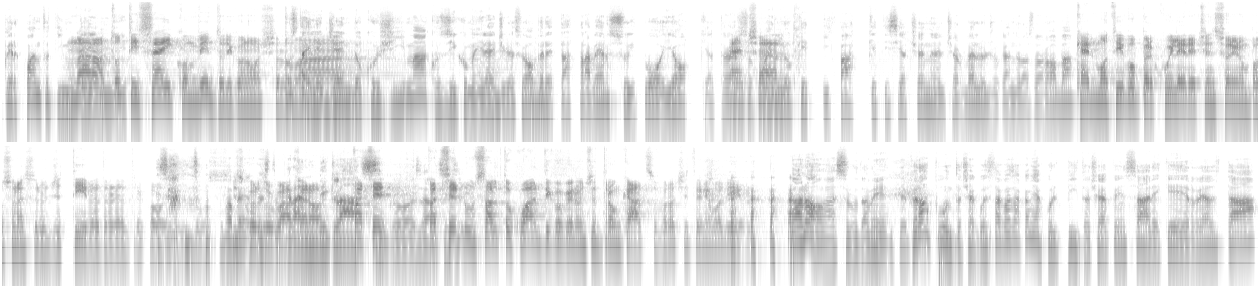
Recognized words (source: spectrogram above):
per quanto ti impegni. No, no, tu ti sei convinto di conoscerlo. Tu stai ma- leggendo Kojima così come leggi le sue opere t- attraverso i tuoi occhi, attraverso Eh, certo. quello che ti, fa, che ti si accende nel cervello giocando la sua roba. Che è il motivo per cui le recensioni non possono essere oggettive, tra le altre cose. Esatto. questo Vabbè, questo qua, grande classico, face- esatto, facendo sì, sì. un salto quantico che non c'entra un cazzo, però ci tenevo a dirlo. No, no, assolutamente. Però appunto, cioè, questa cosa qua mi ha colpito, cioè pensare che in realtà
